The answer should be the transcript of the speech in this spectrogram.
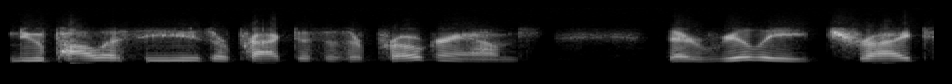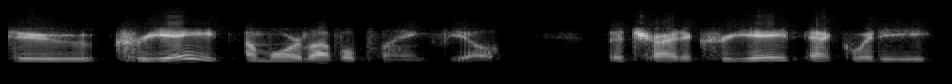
new policies or practices or programs that really try to create a more level playing field, that try to create equity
